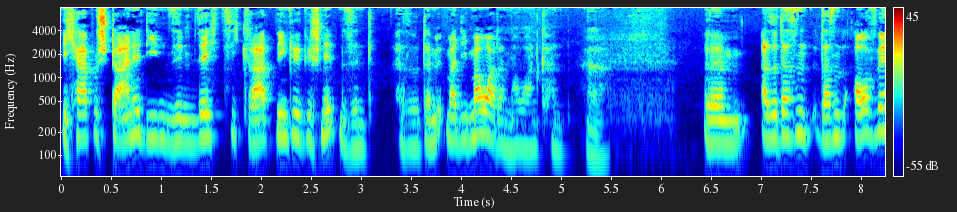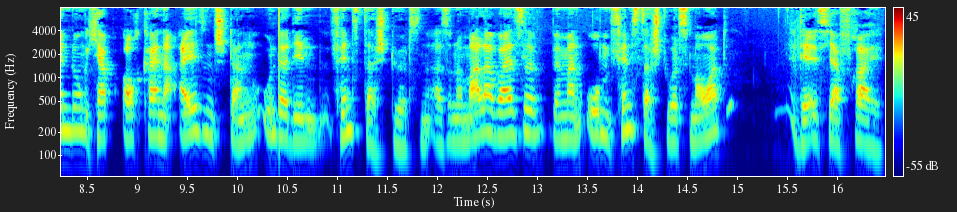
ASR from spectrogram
ich habe Steine, die in 67 Grad Winkel geschnitten sind. Also damit man die Mauer dann mauern kann. Ja. Ähm, also das sind, das sind Aufwendungen. Ich habe auch keine Eisenstangen unter den Fensterstürzen. Also normalerweise, wenn man oben Fenstersturz mauert, der ist ja frei.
